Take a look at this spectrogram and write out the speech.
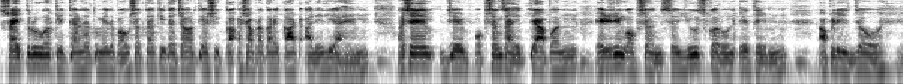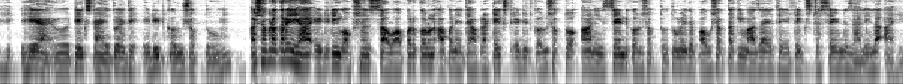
स्ट्राईक थ्रूवर क्लिक केल्यानंतर तुम्ही इथे पाहू शकता की त्याच्यावरती अशी का अशा प्रकारे काट आलेली आहे. असे जे ऑप्शन्स आहेत ते आपण एडिटिंग ऑप्शन्स यूज करून येथे आपली जो हे हे आहे टेक्स्ट आहे तो येथे एडिट करू शकतो. अशा प्रकारे ह्या एडिटिंग ऑप्शन्सचा वापर करून आपण येथे आपला टेक्स्ट एडिट करू शकतो आणि सेंड करू शकतो. तुम्ही इथे पाहू शकता की माझा येथे टेक्स्ट सेंड झालेला आहे.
